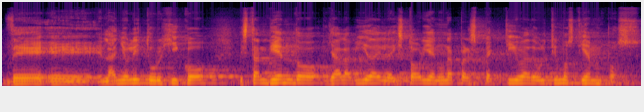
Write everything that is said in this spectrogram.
del de, eh, año litúrgico, están viendo ya la vida y la historia en una perspectiva de últimos tiempos,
